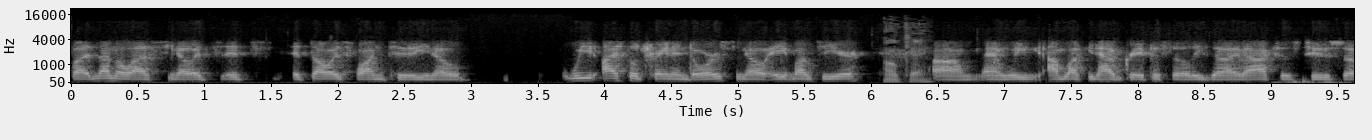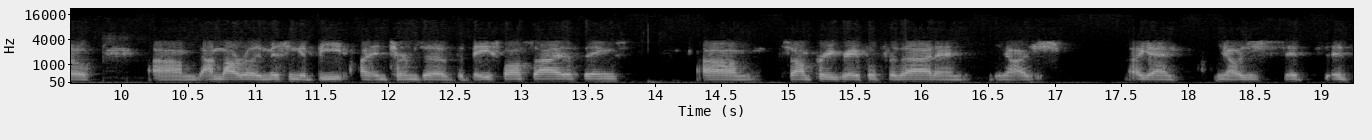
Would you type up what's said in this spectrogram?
but nonetheless, you know, it's it's it's always fun to you know we I still train indoors, you know, eight months a year. Okay. Um, and we I'm lucky to have great facilities that I have access to. So um, I'm not really missing a beat in terms of the baseball side of things. Um, so I'm pretty grateful for that. And you know, I just again, you know, just it's it's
